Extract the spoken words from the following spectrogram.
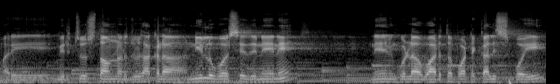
మరి మీరు చూస్తూ ఉన్నారు చూసి అక్కడ నీళ్ళు పోసేది నేనే. నేను కూడా వారితో పాటు కలిసిపోయి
